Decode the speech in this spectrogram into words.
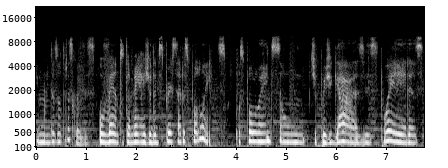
e muitas outras coisas. O vento também ajuda a dispersar os poluentes. Os poluentes são tipos de gases, poeiras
